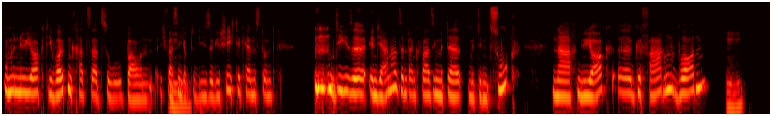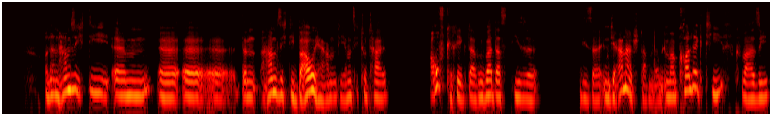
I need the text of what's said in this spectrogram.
um in New York die Wolkenkratzer zu bauen. Ich weiß mhm. nicht, ob mhm. du diese Geschichte kennst. Und diese Indianer sind dann quasi mit, der, mit dem Zug nach New York äh, gefahren worden. Mhm. Und dann haben sich die, ähm, äh, äh, äh dann haben sich die Bauherren, die haben sich total aufgeregt darüber, dass diese, dieser Indianerstamm dann immer kollektiv quasi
